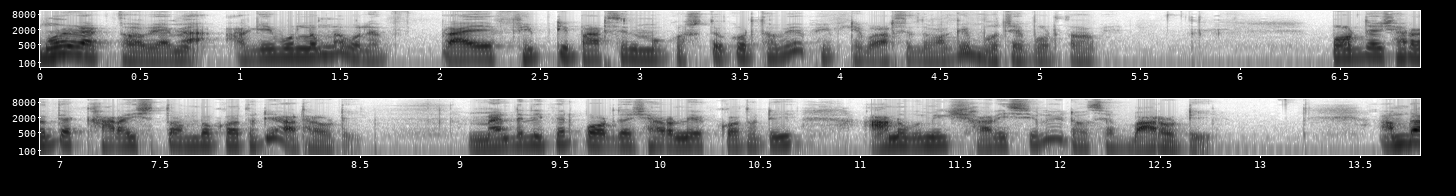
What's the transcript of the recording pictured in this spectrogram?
মনে রাখতে হবে, আমি আগে বললাম না, বলে প্রায় ফিফটি পার্সেন্ট মুখস্থ করতে হবে ফিফটি পার্সেন্ট তোমাকে বুঝে পড়তে হবে। পর্যায় সারণীতে খাড়াই স্তম্ভ কতটি? আঠারোটি। ম্যান্ডেলিফের পর্যায় সারণীর কতটি আনুভূমিক সারি ছিল? এটা হচ্ছে বারোটি। আমরা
